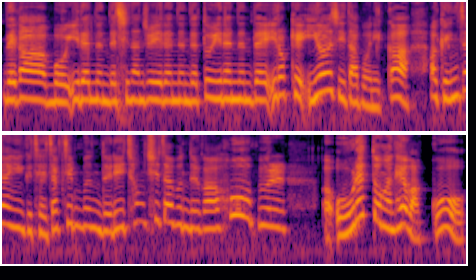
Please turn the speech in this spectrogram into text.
내가 뭐 이랬는데 지난주에 이랬는데 또 이랬는데 이렇게 이어지다 보니까 아 굉장히 그 제작진분들이 청취자분들과 호흡을 어, 오랫동안 해왔고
